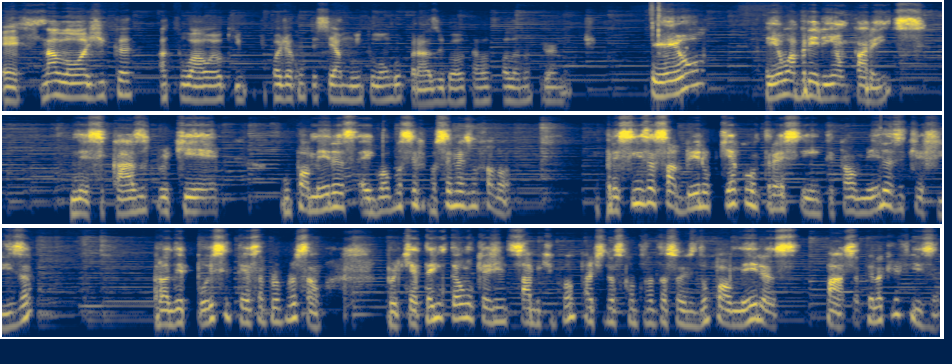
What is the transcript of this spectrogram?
é na lógica atual é o que, que pode acontecer a muito longo prazo, igual eu estava falando anteriormente. Eu eu abriria um parênteses nesse caso, porque o Palmeiras é igual você, você mesmo falou. Precisa saber o que acontece entre Palmeiras e Crefisa para depois se ter essa proporção. Porque até então o que a gente sabe que boa parte das contratações do Palmeiras passa pela Crefisa.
